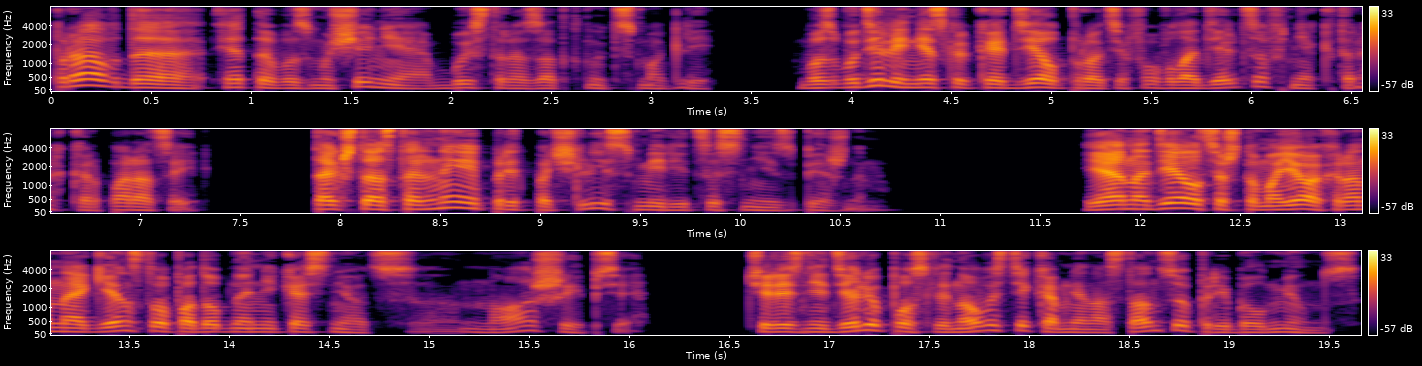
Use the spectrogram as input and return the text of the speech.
Правда, это возмущение быстро заткнуть смогли. Возбудили несколько дел против владельцев некоторых корпораций, так что остальные предпочли смириться с неизбежным. Я надеялся, что мое охранное агентство подобное не коснется, но ошибся. Через неделю после новости ко мне на станцию прибыл Мюнс.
